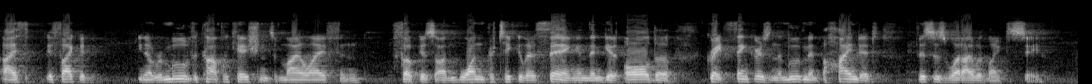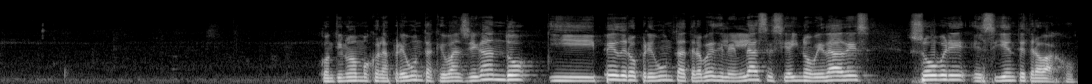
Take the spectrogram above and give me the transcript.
I, if I could you know, remove the complications of my life and focus on one particular thing and then get all the great thinkers and the movement behind it, this is what I would like to see. Continuamos con las preguntas que van llegando y Pedro pregunta a través del enlace si hay novedades sobre el siguiente trabajo.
